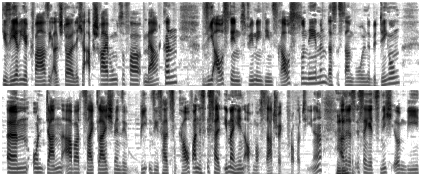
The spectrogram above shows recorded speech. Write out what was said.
die Serie quasi als steuerliche Abschreibung zu vermerken, sie aus dem Streamingdienst rauszunehmen. Das ist dann wohl eine Bedingung. Ähm, und dann aber zeitgleich, wenn sie bieten sie es halt zum Kauf an. Es ist halt immerhin auch noch Star Trek Property, ne? Mhm. Also das ist ja jetzt nicht irgendwie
